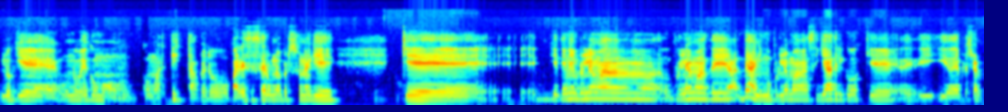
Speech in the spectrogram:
lo que uno ve como, como artista, pero parece ser una persona que, que, que tiene problemas, problemas de, de ánimo, problemas psiquiátricos que, y, de depresión.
